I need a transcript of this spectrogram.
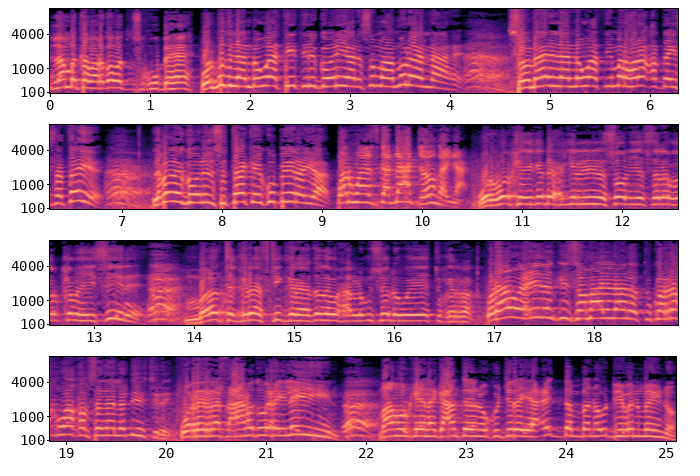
lamba tabargobod isku behe. War buntlandba waa tii tiri gooniyaan isu maamuleenaahe somalilanna waa tii mar hore caddaysataye labada gooni isutaagkay ku biirayaan. War waa iska dhex joogayaan war warkayga dhexgelinina sool iyo sanaab war kama haysiine. Maanta garaaskii garaadada waxaa lagu soo dhoweeyey tukarraq war aawa ciidankii somalilan oo tukarraq waa qabsadeen la dhihi jiray. War reer rascaanodu waxay leeyihiin. Maamulkeena gacanteenu ku jirayaa cid dambena u dhiiban mayno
